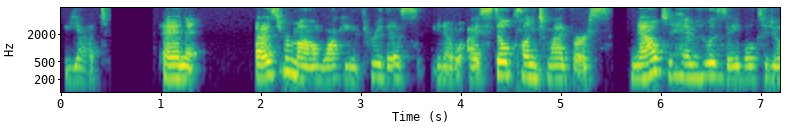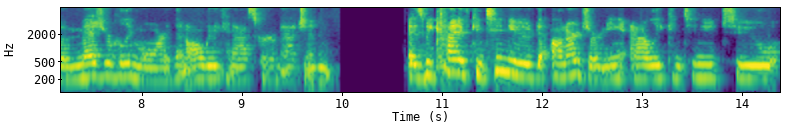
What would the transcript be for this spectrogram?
yet. And as her mom walking through this, you know, I still clung to my verse. Now to him who is able to do immeasurably more than all we can ask or imagine as we kind of continued on our journey, Allie continued to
